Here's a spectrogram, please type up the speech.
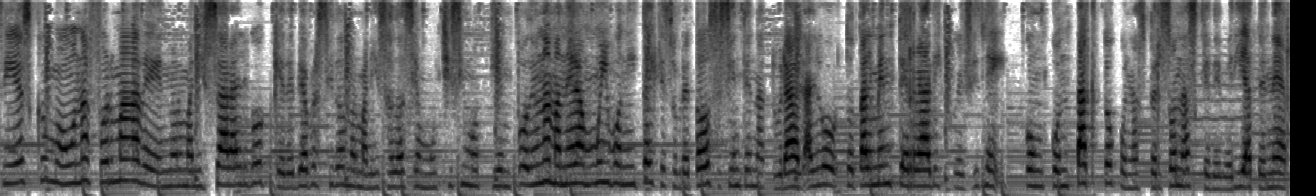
Sí, es como una forma de normalizar algo que debió haber sido normalizado hace muchísimo tiempo, de una manera muy bonita y que sobre todo se siente natural, algo totalmente real y que con contacto con las personas que debería tener.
